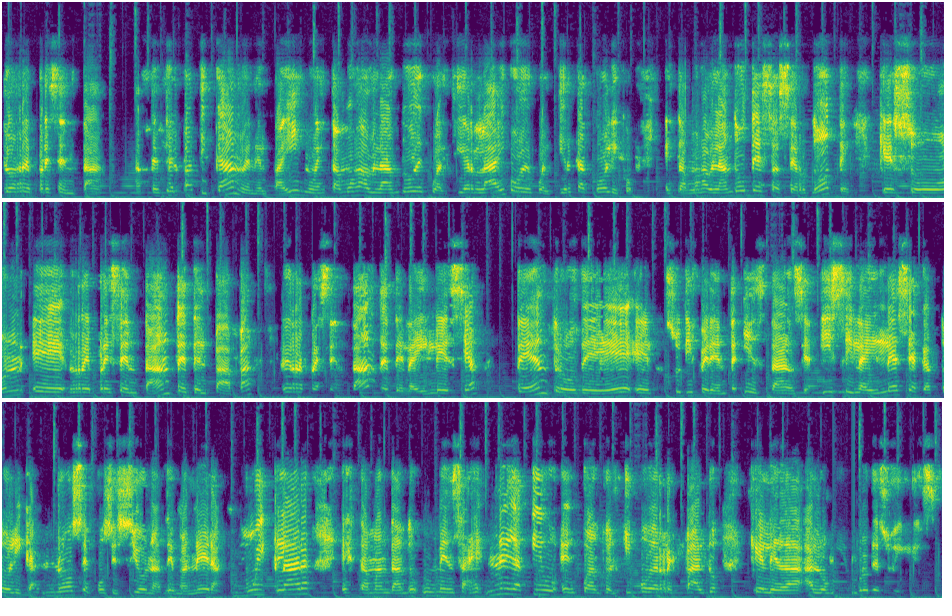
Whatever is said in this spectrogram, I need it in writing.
los representantes del Vaticano en el país. No estamos hablando de cualquier laico o de cualquier católico, estamos hablando de sacerdotes que son eh, representantes del Papa, eh, representantes de la Iglesia dentro de eh, sus diferentes instancias. Y si la Iglesia Católica no se posiciona de manera muy clara, está mandando un mensaje negativo en cuanto al tipo de respaldo que le da a los miembros de su iglesia.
